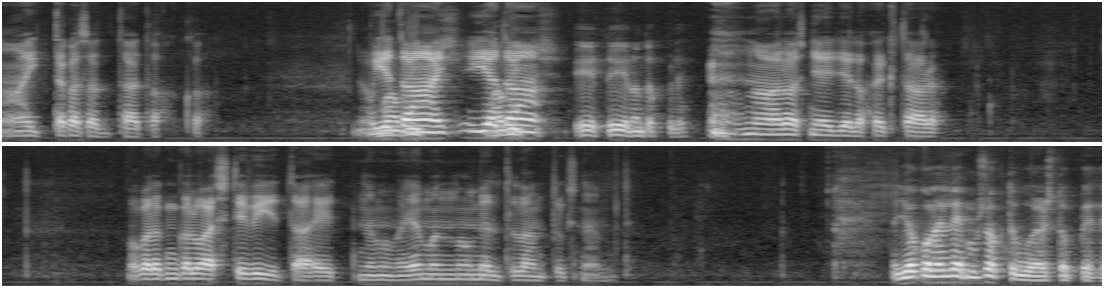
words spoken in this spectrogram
naittaka sattaa tahkaa. No, Ja mä tää- vits- ja mä tää- vits. Ei, teidän on toppele. No alas neljällä hektaara. Mä kalkan kalu asti viitaa heittää, no mä jämän on mieltä lantuks nämtä. No joko ole lemmus oktavuodesta toppe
